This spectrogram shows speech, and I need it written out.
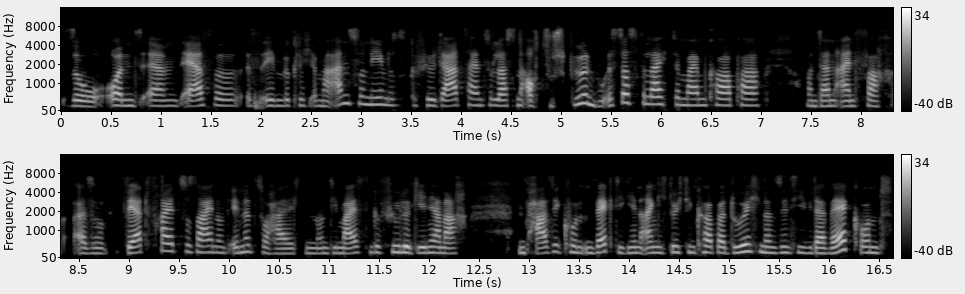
So, und ähm, der erste ist eben wirklich immer anzunehmen, das Gefühl da sein zu lassen, auch zu spüren, wo ist das vielleicht in meinem Körper und dann einfach, also wertfrei zu sein und innezuhalten. Und die meisten Gefühle gehen ja nach ein paar Sekunden weg, die gehen eigentlich durch den Körper durch und dann sind die wieder weg und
